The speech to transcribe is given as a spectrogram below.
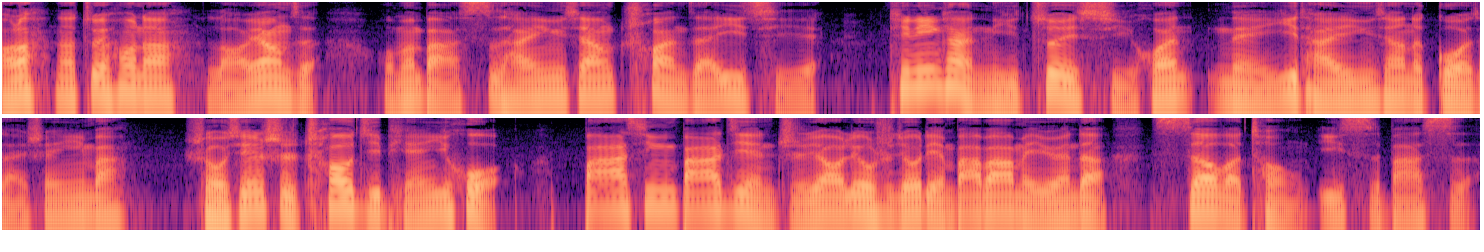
好了，那最后呢，老样子，我们把四台音箱串在一起，听听看你最喜欢哪一台音箱的过载声音吧。首先是超级便宜货，八星八件只要六十九点八八美元的 Silvertone 一四八四。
